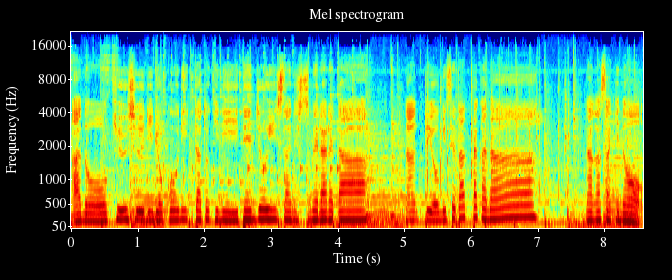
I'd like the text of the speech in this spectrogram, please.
あの九州に旅行に行った時に添乗員さんに勧められたなんていうお店だったかな。長崎の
